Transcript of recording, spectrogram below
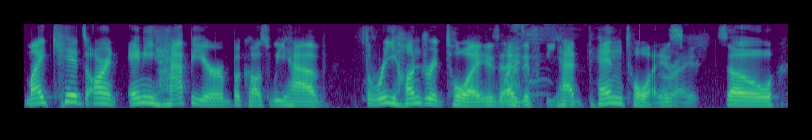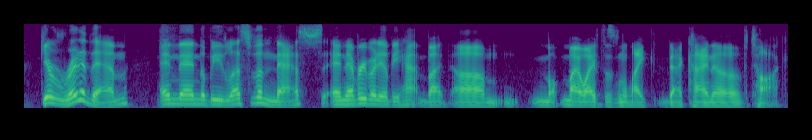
my kids aren't any happier because we have 300 toys Right. as if we had 10 toys. Right. So get rid of them, and then there'll be less of a mess, and everybody will be happy. But um, m- my wife doesn't like that kind of talk.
